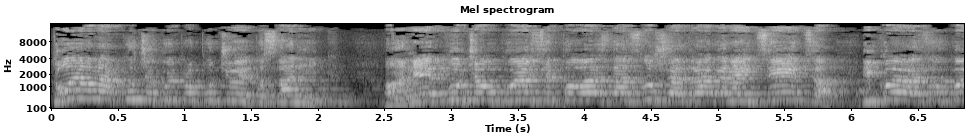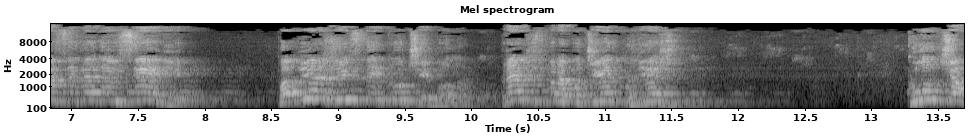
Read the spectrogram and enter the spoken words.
To je ona kuća koju propućuje poslanik. A ne kuća u kojoj se po vas dan sluša Dragana i Ceca i koja, u kojoj se gledaju serije. Pa bježi iz te kuće, bolan. Rekli smo na početku, bježi. Kuća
